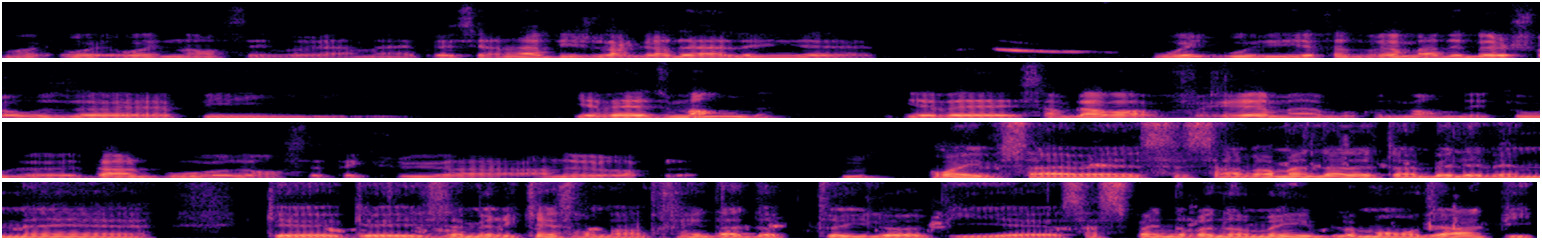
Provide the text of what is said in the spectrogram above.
oui, oui, oui, non, c'est vraiment impressionnant. Puis je le regardais aller. euh, oui, oui, il a fait vraiment des belles choses. là. Puis il y avait du monde. Il, y avait, il semblait avoir vraiment beaucoup de monde et tout. Là, dans le bois, on s'était cru à- en Europe. Là. Oui, ça, avait- ça, ça a vraiment l'air d'être un bel événement euh, que, que les Américains sont en train d'adopter. là, Puis euh, ça se fait une renommée là, mondiale. Puis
